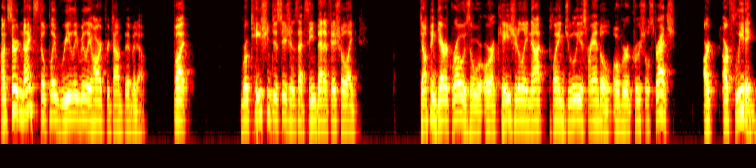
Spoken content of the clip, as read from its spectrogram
on certain nights still play really, really hard for Tom Thibodeau. But rotation decisions that seem beneficial, like dumping Derrick Rose or, or occasionally not playing Julius Randle over a crucial stretch, are, are fleeting.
